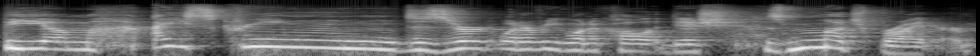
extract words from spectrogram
The um, ice cream, dessert, whatever you want to call it, dish is much brighter.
